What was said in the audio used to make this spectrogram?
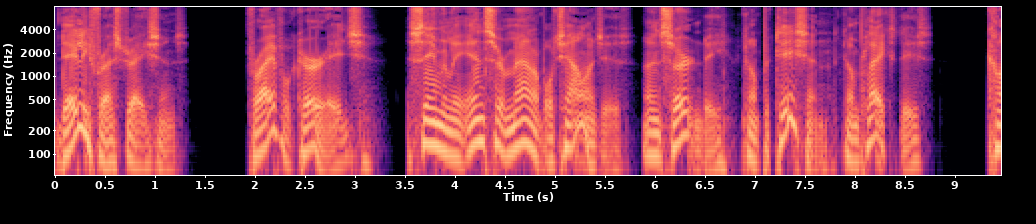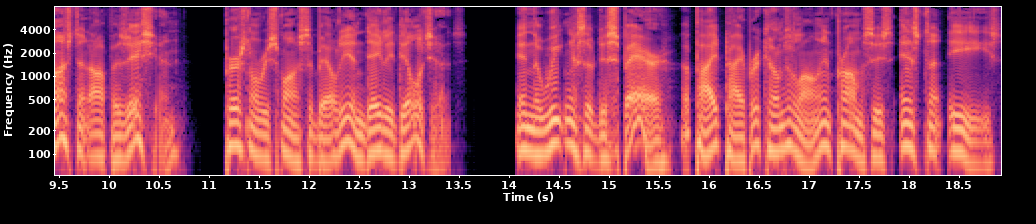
daily frustrations, frightful courage, seemingly insurmountable challenges, uncertainty, competition, complexities, constant opposition, personal responsibility, and daily diligence. In the weakness of despair, a Pied Piper comes along and promises instant ease,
